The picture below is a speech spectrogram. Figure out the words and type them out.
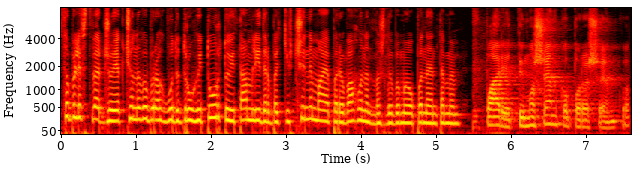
Соболєв стверджує, якщо на виборах буде другий тур, то і там лідер «Батьківщини» має перевагу над можливими опонентами. В парі Тимошенко-Порошенко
